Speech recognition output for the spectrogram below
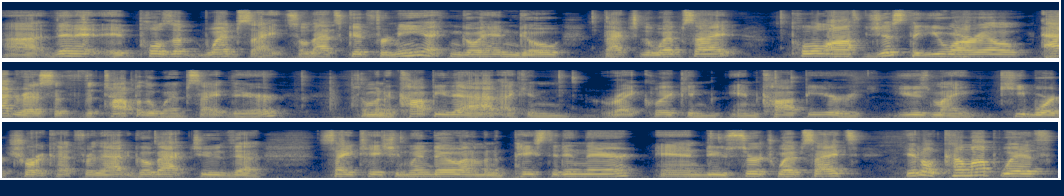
Uh, then it, it pulls up website. So that's good for me. I can go ahead and go back to the website, pull off just the URL address at the top of the website there. So I'm going to copy that. I can right click and, and copy or use my keyboard shortcut for that. Go back to the citation window and I'm going to paste it in there and do search websites. It'll come up with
